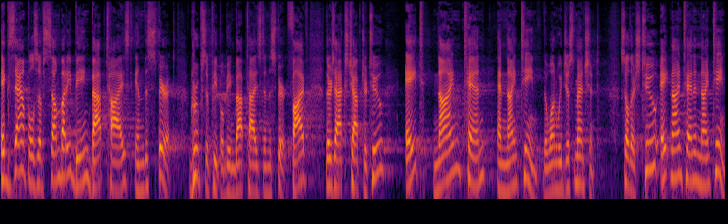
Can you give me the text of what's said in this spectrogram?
examples of somebody being baptized in the Spirit, groups of people being baptized in the Spirit. Five, there's Acts chapter 2, 8, 9, 10, and 19, the one we just mentioned. So there's 2, 8, 9, 10, and 19.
